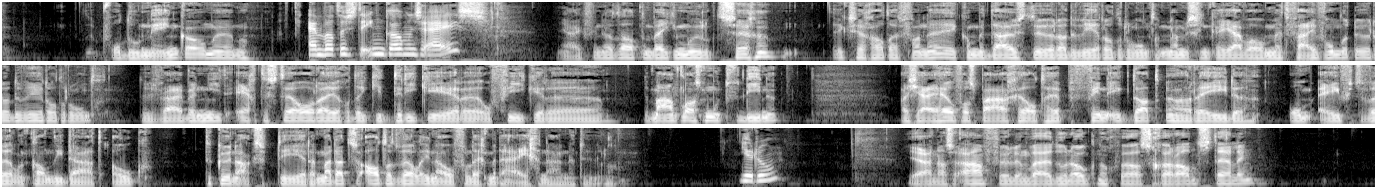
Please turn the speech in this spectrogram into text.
Voldoende inkomen hebben. En wat is de inkomenseis? Ja, ik vind dat altijd een beetje moeilijk te zeggen. Ik zeg altijd van, hé, ik kan met 1000 euro de wereld rond. Maar misschien kan jij wel met 500 euro de wereld rond. Dus wij hebben niet echt de stelregel dat je drie keer eh, of vier keer eh, de maandlast moet verdienen. Als jij heel veel spaargeld hebt, vind ik dat een reden om eventueel een kandidaat ook te kunnen accepteren. Maar dat is altijd wel in overleg met de eigenaar natuurlijk. Jeroen? Ja, en als aanvulling, wij doen ook nog wel eens garantstelling.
